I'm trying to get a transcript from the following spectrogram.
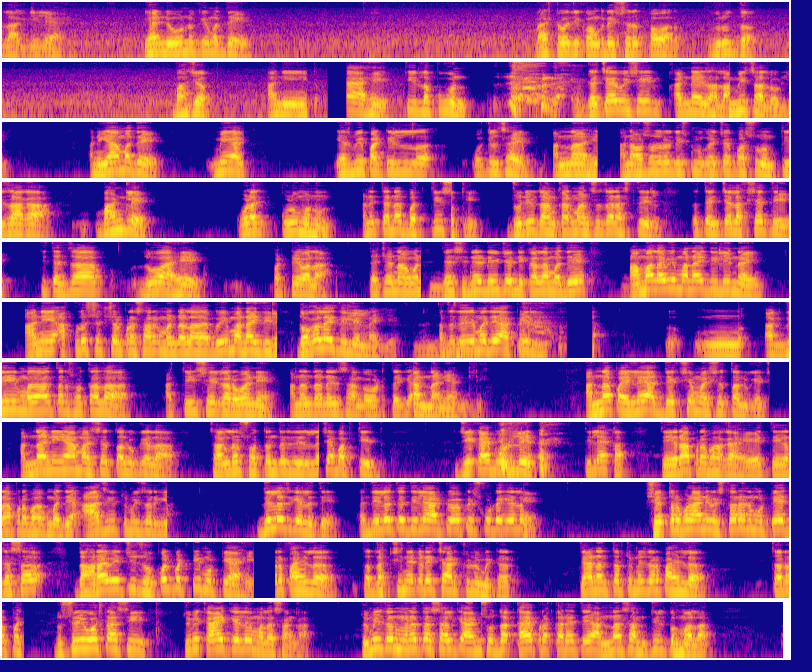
लागलेली आहे. या निवडणुकीमध्ये राष्ट्रवादी काँग्रेस शरद पवार विरुद्ध भाजप आणि काय आहे ती लपवून ज्याच्याविषयी अन्याय झाला मी चालवली. आणि यामध्ये मी एस बी पाटील वकील साहेब अण्णा हे आणि हर्षदराव देशमुख याच्यापासून ती जागा बांधले कुळा कुळू म्हणून. आणि त्यांना बत्तीस होते. जुनी जाणकार माणसं जर असतील तर त्यांच्या लक्षात ये की त्यांचा जो आहे पट्टेवाला त्याच्या नावाने त्या सिनियर डिव्हिजन निकालामध्ये आम्हाला बी मनाई दिली नाही आणि अकलूज शिक्षण प्रसारक मंडळाला बी मनाई दिली दोघांनाही दिलेली नाहीये. आता त्याच्यामध्ये अपील अगदी मला तर स्वतःला अतिशय गर्वाने आनंदाने सांगा वाटतं की अण्णाने आणली. अण्णा पहिले अध्यक्ष माळशेर तालुक्याचे. अण्णांनी या माळशेर तालुक्याला चांगलं स्वातंत्र्य दिल्याच्या बाबतीत जे काय बोललेत तिला का? तेरा प्रभाग आहे तेरा प्रभागमध्ये आजही तुम्ही जर गे- दिलंच गेलं ते. आणि दिलं तर दिले आर टी ऑफिस कुठे गेलं? क्षेत्रफळ आणि विस्ताराने मोठे आहे. जसं धारावीची झोपडपट्टी मोठी आहे. जर पाहिलं तर दक्षिणेकडे चार किलोमीटर. त्यानंतर तुम्ही जर पाहिलं तर प दुसरी गोष्ट अशी तुम्ही काय केलं मला सांगा. तुम्ही जर म्हणत असाल की आम्ही सुद्धा काय प्रकारे ते अण्णा सांगतील तुम्हाला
